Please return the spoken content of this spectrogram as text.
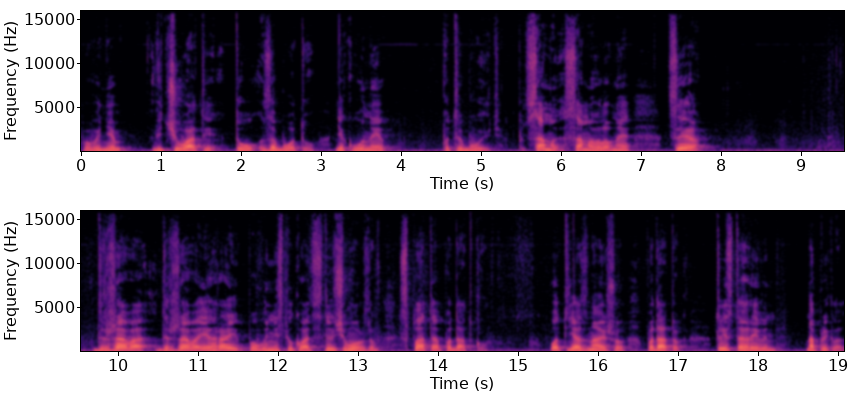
повинні відчувати ту заботу, яку вони потребують. Саме, саме головне це держава, держава і аграрії повинні спілкуватися слідчим образом. Сплата податку. От я знаю, що податок 300 гривень, наприклад,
